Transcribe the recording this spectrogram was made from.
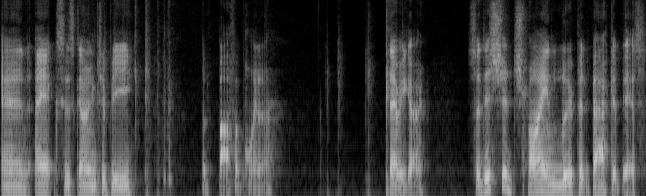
and AX is going to be the buffer pointer. There we go. So this should try and loop it back a bit.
